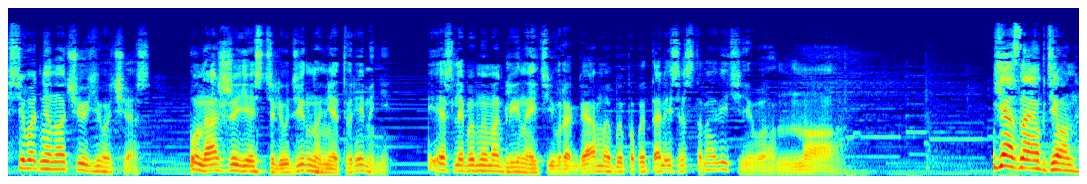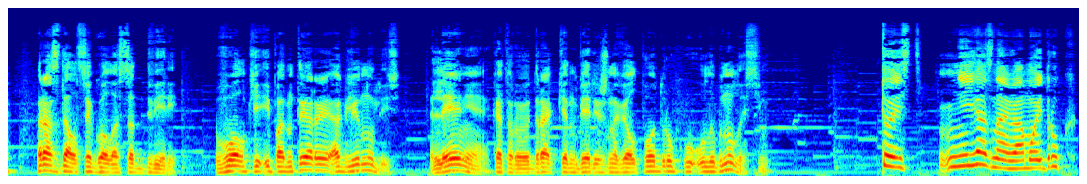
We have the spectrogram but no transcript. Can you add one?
Сегодня ночью его час. У нас же есть люди, но нет времени. Если бы мы могли найти врага, мы бы попытались остановить его, но...» «Я знаю, где он!» — раздался голос от двери. Волки и пантеры оглянулись. Леня, которую Дракен бережно вел под руку, улыбнулась им. «То есть не я знаю, а мой друг?»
